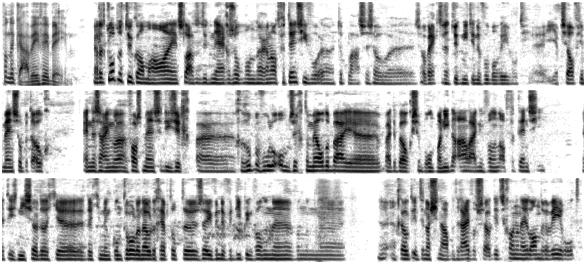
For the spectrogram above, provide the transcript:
van de KBVB. Dat klopt natuurlijk allemaal. En het slaat natuurlijk nergens op om daar een advertentie voor eh, te plaatsen. Zo, eh, zo werkt het natuurlijk niet in de voetbalwereld. Je, je hebt zelf je mensen op het oog. En er zijn eh, vast mensen die zich eh, geroepen voelen om zich te melden bij, eh, bij de Belgische Bond. Maar niet naar aanleiding van een advertentie. Het is niet zo dat je, dat je een controle nodig hebt op de zevende verdieping van een, eh, van een, eh, een groot internationaal bedrijf of zo. Dit is gewoon een hele andere wereld.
